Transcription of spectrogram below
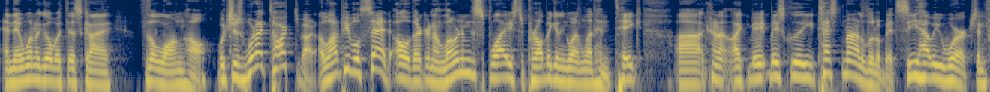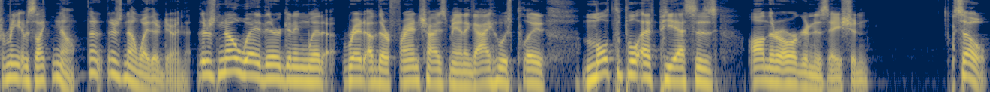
and they want to go with this guy for the long haul, which is what I talked about. A lot of people said, "Oh, they're going to loan him displays. They're probably going to go and let him take, uh, kind of like basically test him out a little bit, see how he works." And for me, it was like, no, there's no way they're doing that. There's no way they're getting rid of their franchise man, a guy who has played multiple FPSs on their organization. So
